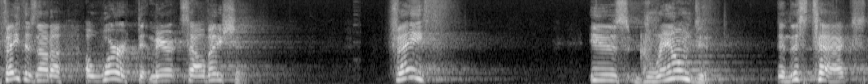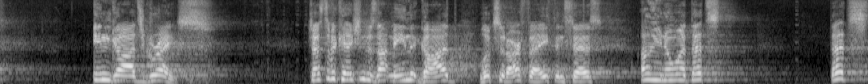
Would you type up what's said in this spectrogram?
Faith is not a, a work that merits salvation. Faith is grounded in this text in God's grace. Justification does not mean that God looks at our faith and says, "Oh, you know what? That's that's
